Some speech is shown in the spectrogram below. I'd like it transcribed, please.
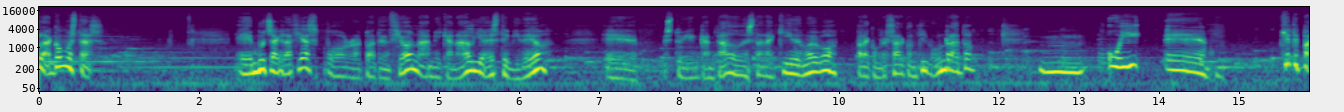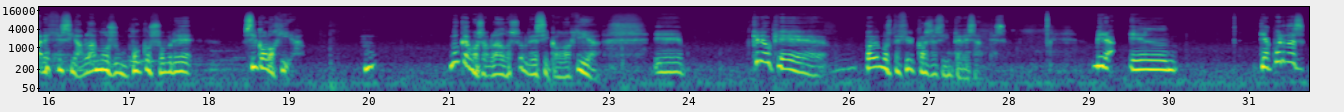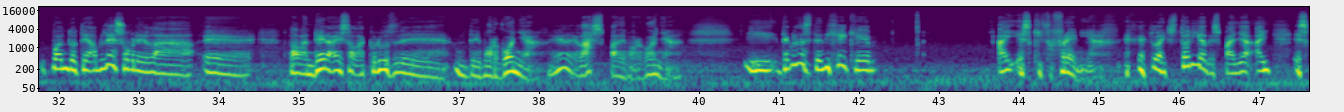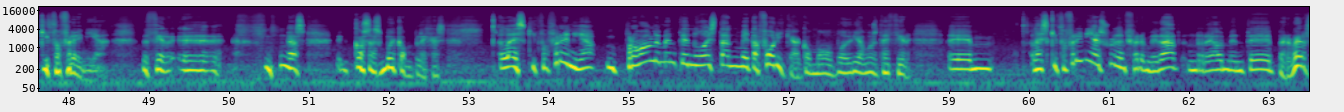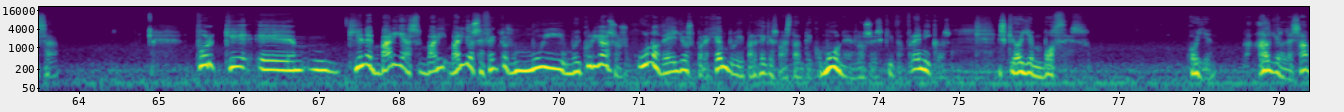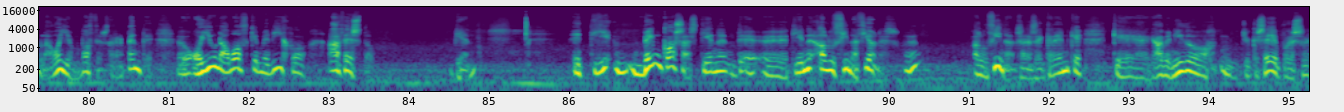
Hola, ¿cómo estás? Eh, muchas gracias por tu atención a mi canal y a este video. Eh, estoy encantado de estar aquí de nuevo para conversar contigo un rato. Mm, hoy, eh, ¿qué te parece si hablamos un poco sobre psicología? ¿Mm? Nunca hemos hablado sobre psicología. creo que podemos decir cosas interesantes. Mira, ¿te acuerdas cuando te hablé sobre la, eh, la bandera esa, la cruz de, Borgoña, eh, el aspa de Borgoña? Y ¿te acuerdas? Te dije que hay esquizofrenia. En la historia de España hay esquizofrenia. Es decir, eh, unas cosas muy complejas la esquizofrenia probablemente no es tan metafórica como podríamos decir. Em, la esquizofrenia es una enfermedad realmente perversa porque em, tiene varias, varios efectos muy, muy curiosos. Uno de ellos, por ejemplo, y parece que es bastante común en los esquizofrénicos, es que oyen voces. Oyen alguien les habla, oyen voces de repente. Oí una voz que me dijo, haz esto. Bien. Eh, ven cosas, tienen, eh, alucinaciones. ¿eh? alucinan, o sea, se creen que, que, ha venido, yo qué sé, pues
